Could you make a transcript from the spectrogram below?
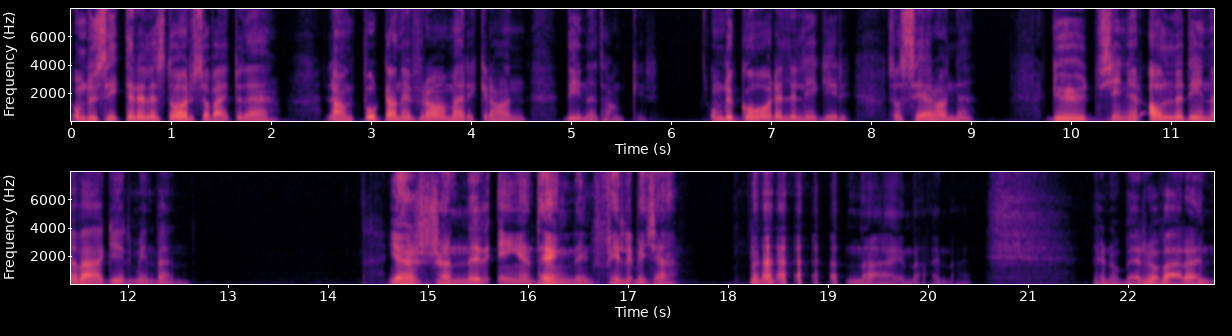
Om du sitter eller står, så veit du det. Langt bortanifrå merker han dine tanker. Om du går eller ligger, så ser han det. Gud kjenner alle dine veger, min venn. Jeg skjønner ingenting, din fillebikkje. nei, nei, nei. Det er noe bedre å være en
